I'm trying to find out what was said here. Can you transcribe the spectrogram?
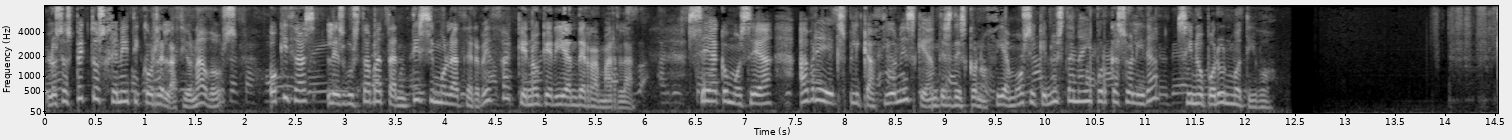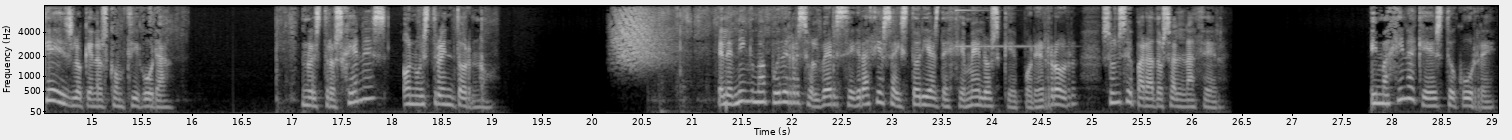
los aspectos genéticos relacionados, o quizás les gustaba tantísimo la cerveza que no querían derramarla. Sea como sea, abre explicaciones que antes desconocíamos y que no están ahí por casualidad, sino por un motivo. ¿Qué es lo que nos configura? ¿Nuestros genes o nuestro entorno? El enigma puede resolverse gracias a historias de gemelos que, por error, son separados al nacer. Imagina que esto ocurre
